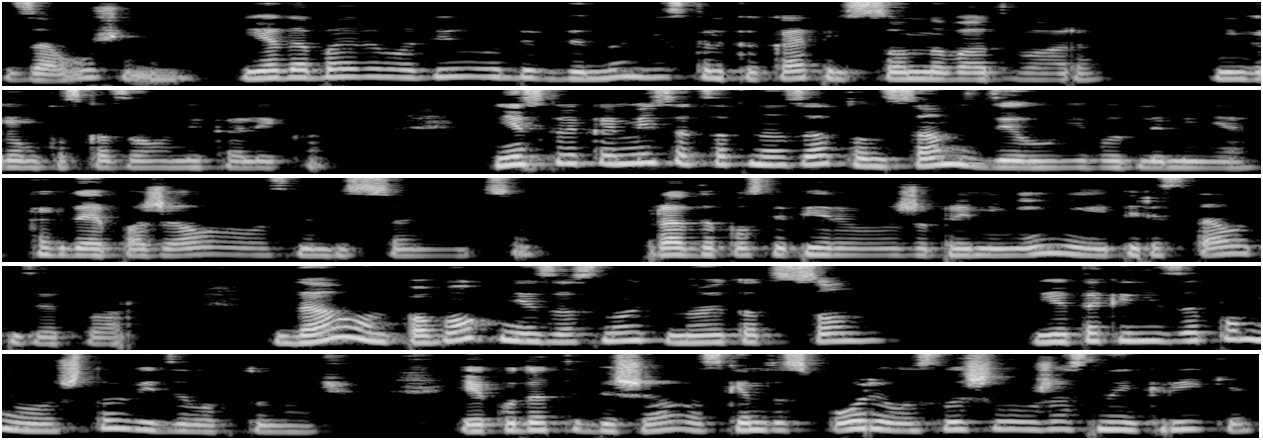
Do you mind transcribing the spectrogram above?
За ужином я добавила Виллобе в вино несколько капель сонного отвара, негромко сказала Микалика. Несколько месяцев назад он сам сделал его для меня, когда я пожаловалась на бессонницу. Правда, после первого же применения я перестала пить отвар. Да, он помог мне заснуть, но этот сон... Я так и не запомнила, что видела в ту ночь. Я куда-то бежала, с кем-то спорила, слышала ужасные крики.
